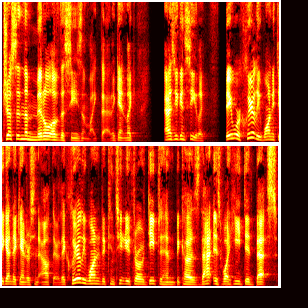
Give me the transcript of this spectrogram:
just in the middle of the season like that. Again, like as you can see, like they were clearly wanting to get Nic Anderson out there. They clearly wanted to continue to throw deep to him because that is what he did best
